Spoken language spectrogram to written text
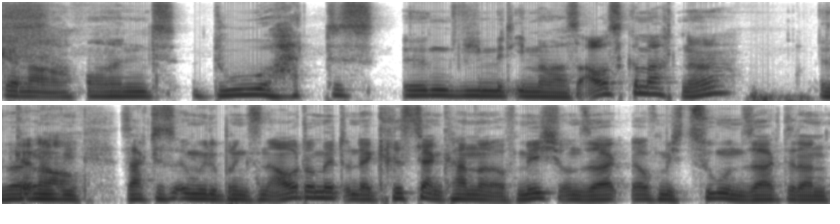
Genau. Und du hattest irgendwie mit ihm mal was ausgemacht, ne? Über Genau. Irgendwie, sagtest irgendwie, du bringst ein Auto mit und der Christian kam dann auf mich und sagt auf mich zu und sagte dann,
